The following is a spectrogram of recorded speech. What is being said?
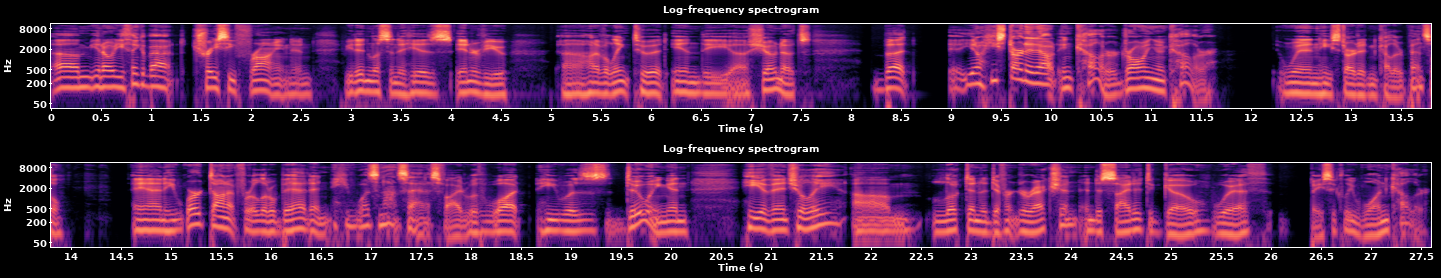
Um, you know, you think about Tracy Frein, and if you didn't listen to his interview, uh, I'll have a link to it in the uh, show notes. But, you know, he started out in color, drawing in color when he started in colored pencil. And he worked on it for a little bit and he was not satisfied with what he was doing. And he eventually um, looked in a different direction and decided to go with basically one color.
